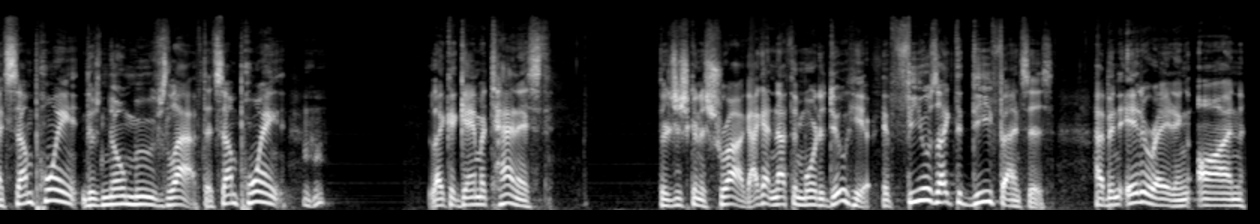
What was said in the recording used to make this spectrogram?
At some point, there's no moves left. At some point, mm-hmm. like a game of tennis, they're just going to shrug. I got nothing more to do here. It feels like the defenses have been iterating on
